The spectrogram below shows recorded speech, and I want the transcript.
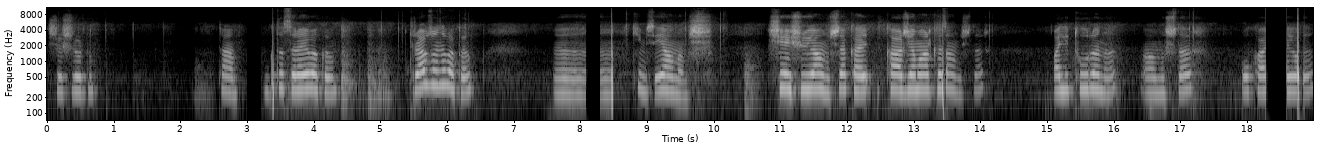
Şaşırdım. Tamam. Galatasaray'a bakalım. Trabzon'a bakalım. Ee, kimseyi almamış. Şey şuyu almışlar. Kar, Karca markası almışlar. Ali Turan'ı almışlar. O kaydı.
